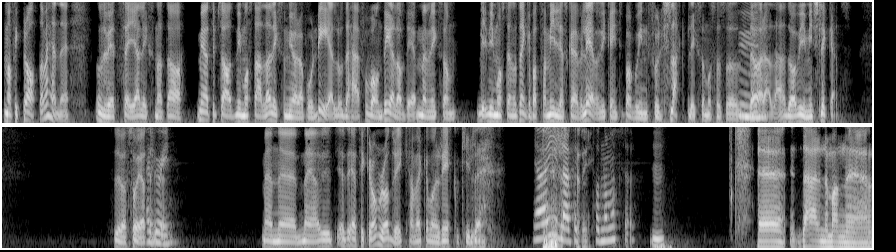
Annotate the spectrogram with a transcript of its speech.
när man fick prata med henne. Och du vet, säga liksom att, ja, men jag typ sa att vi måste alla liksom göra vår del och det här får vara en del av det. Men liksom, vi, vi måste ändå tänka på att familjen ska överleva. Vi kan inte bara gå in i full slakt liksom och så, så dör alla. Då har vi ju misslyckats. Så det var så jag tänkte. Agreed. Men, eh, men jag, jag, jag tycker om Roderick. Han verkar vara en reko kille. Ja, jag gillar faktiskt honom också. Eh, det här när man eh,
